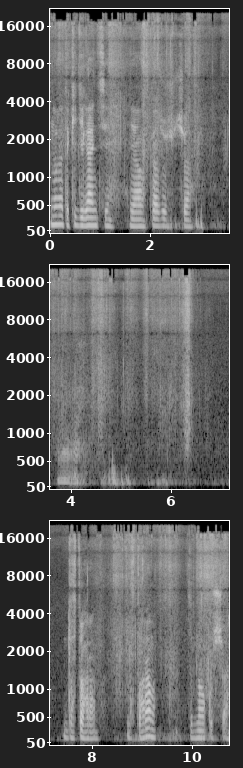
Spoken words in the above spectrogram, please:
Ну на такій ділянці я вам скажу, що до 100 грам. До 100 грам з одного куща.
